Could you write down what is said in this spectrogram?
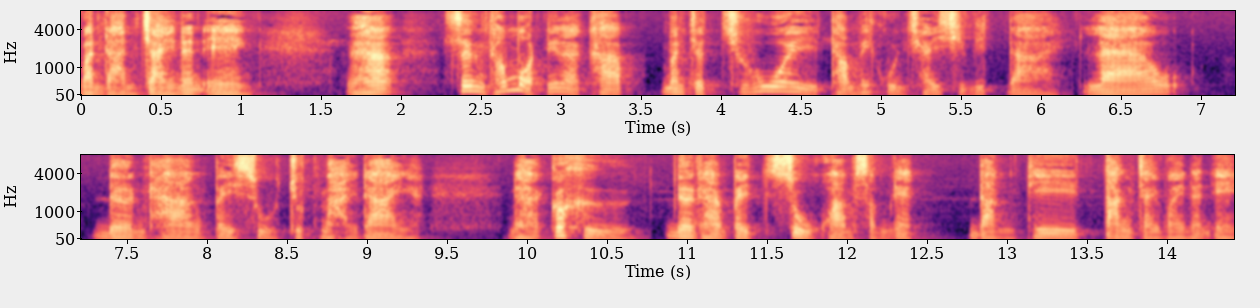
บันดาลใจนั่นเองนะฮะซึ่งทั้งหมดนี่แหละครับ มันจะช่วยทำให้คุณใช้ชีวิตได้ แล้ว เดินทางไปสู่จุดหมายได้ไงนะฮะก็คือเดินทางไปสู่ความสำเร็จดังที่ตั้งใจไว้นั่นเอง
